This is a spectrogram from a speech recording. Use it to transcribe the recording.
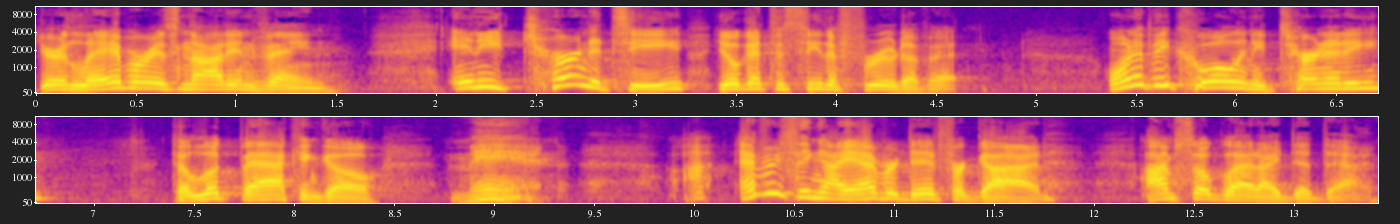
Your labor is not in vain. In eternity, you'll get to see the fruit of it. Won't it be cool in eternity to look back and go, man, everything I ever did for God, I'm so glad I did that.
